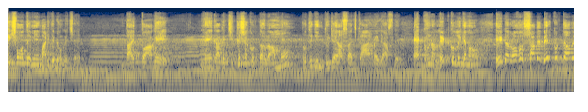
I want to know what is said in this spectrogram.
এই সময়তে মেয়ে বাড়িতে ঢুকেছে। দায়িত্ব আগে। মেয়েকে আগে জিজ্ঞাসা করতে হবে, আম্মু, প্রতিদিন দুইটায় আসো, আজকে আড়াইটা আসলে এক ঘণ্টা লেট করলে কেন? এটা রহস্য বের করতে হবে,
